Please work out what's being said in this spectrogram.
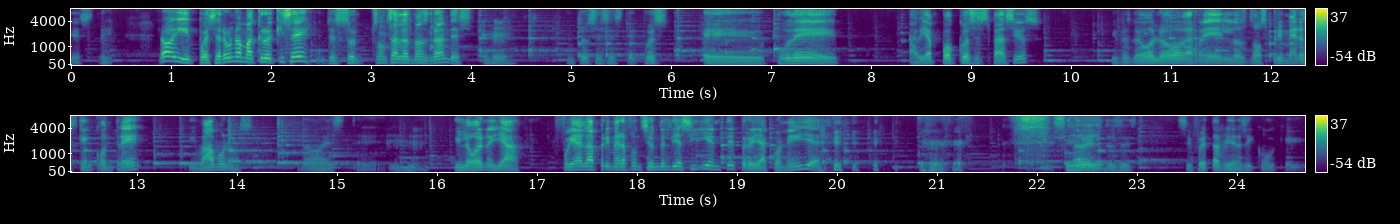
este. No, y pues era una macro XC, entonces son, son salas más grandes. Entonces, este, pues eh, pude, había pocos espacios y pues luego, luego agarré los dos primeros que encontré y vámonos. ¿no? Este, y lo bueno, ya fui a la primera función del día siguiente, pero ya con ella. Sí. ¿sabes? Entonces, sí fue también así como que,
